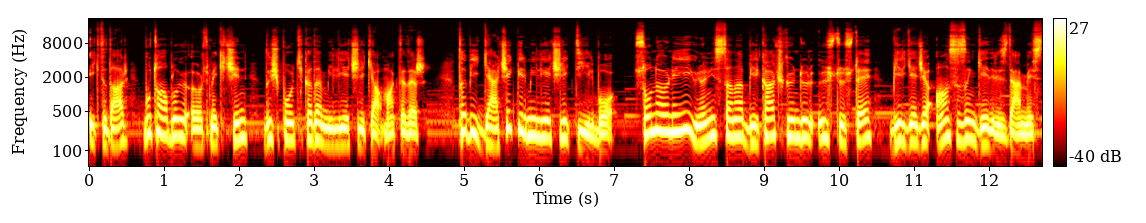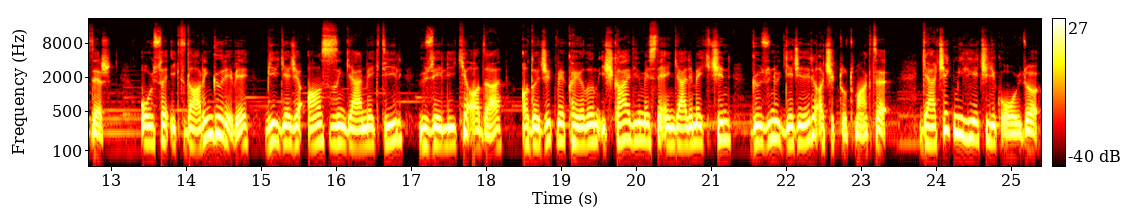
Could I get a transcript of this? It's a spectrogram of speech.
İktidar bu tabloyu örtmek için dış politikada milliyetçilik yapmaktadır. Tabii gerçek bir milliyetçilik değil bu. Son örneği Yunanistan'a birkaç gündür üst üste bir gece ansızın geliriz denmesidir. Oysa iktidarın görevi bir gece ansızın gelmek değil 152 ada, adacık ve kayalığın işgal edilmesini engellemek için gözünü geceleri açık tutmaktı. Gerçek milliyetçilik oydu.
